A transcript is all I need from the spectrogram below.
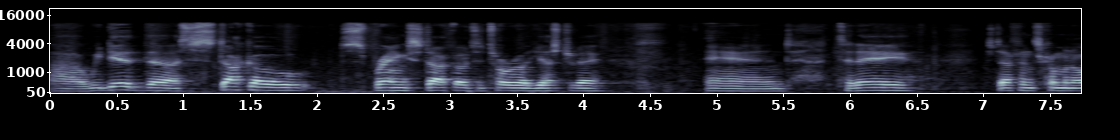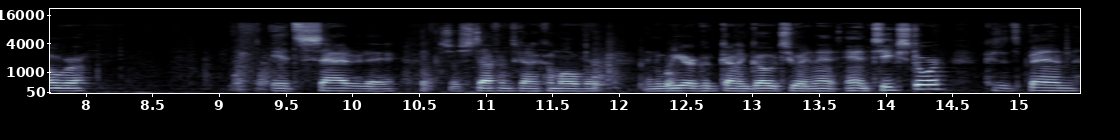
uh, we did the stucco, spraying stucco tutorial yesterday and today Stefan's coming over. It's Saturday, so Stefan's gonna come over and we are gonna go to an antique store because it's been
